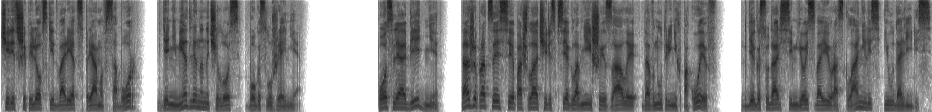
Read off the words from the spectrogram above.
через Шепелевский дворец прямо в собор, где немедленно началось богослужение. После обедни та же процессия пошла через все главнейшие залы до внутренних покоев, где государь с семьей своей раскланялись и удалились.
